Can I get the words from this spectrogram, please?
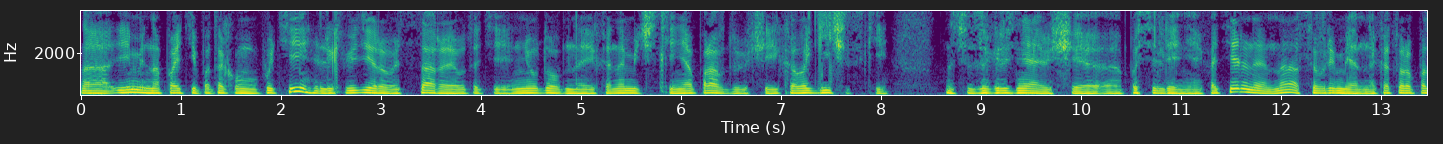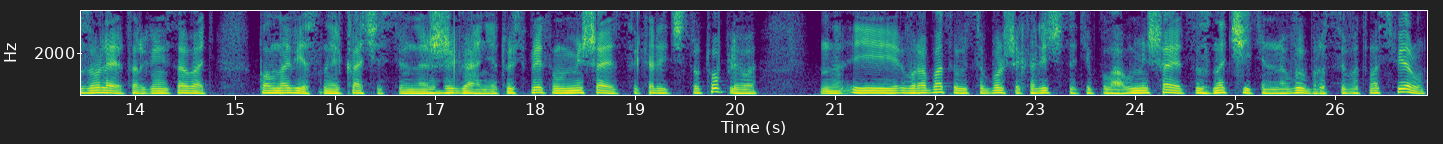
а, именно пойти по такому пути, ликвидировать старые вот эти неудобные, экономически неоправдывающие, экологически значит, загрязняющие э, поселения котельные на современные, которые позволяют организовать полновесное, качественное сжигание, то есть при этом уменьшается количество топлива, и вырабатывается большее количество тепла. Уменьшаются значительно выбросы в атмосферу.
